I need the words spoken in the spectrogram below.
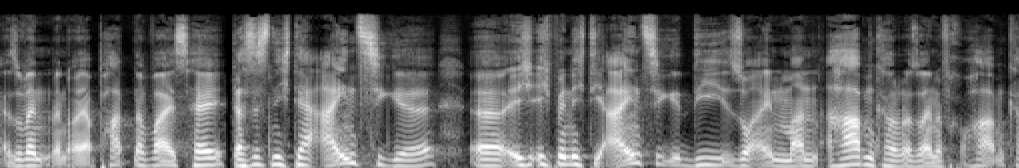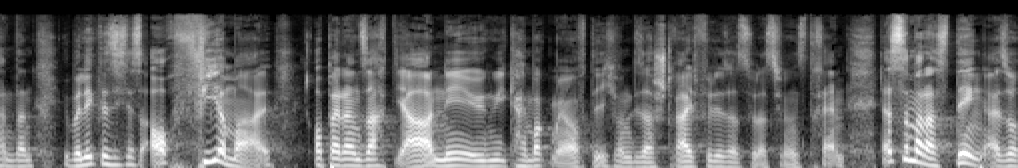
also wenn wenn euer Partner weiß, hey, das ist nicht der einzige äh, äh, ich, ich bin nicht die Einzige, die so einen Mann haben kann oder so eine Frau haben kann, dann überlegt er sich das auch viermal, ob er dann sagt, ja, nee, irgendwie kein Bock mehr auf dich und dieser Streit führt dazu, dass wir uns trennen. Das ist immer das Ding. Also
